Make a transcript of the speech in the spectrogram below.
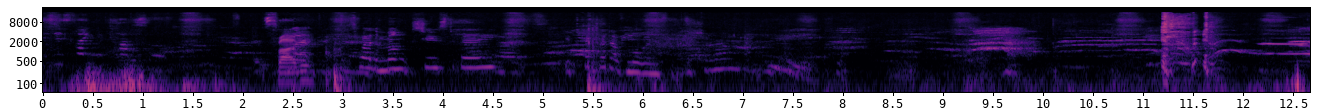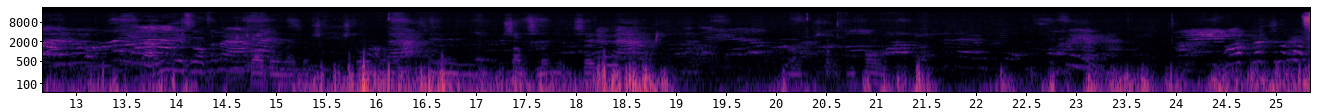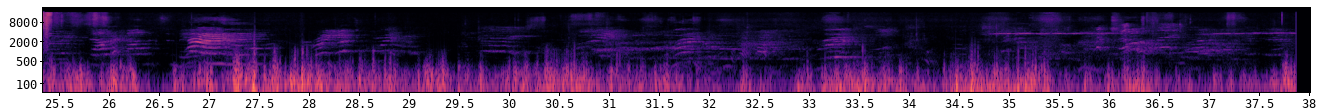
Is this like a castle? It's Friday. Where, it's where the monks used to be. You'd think they'd have more information around. There he is over there. Friday night, that's the story. Sam Smith, he said,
